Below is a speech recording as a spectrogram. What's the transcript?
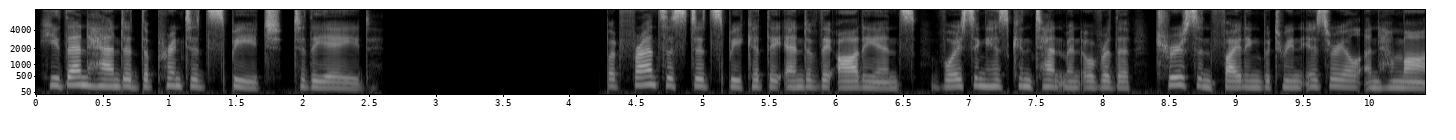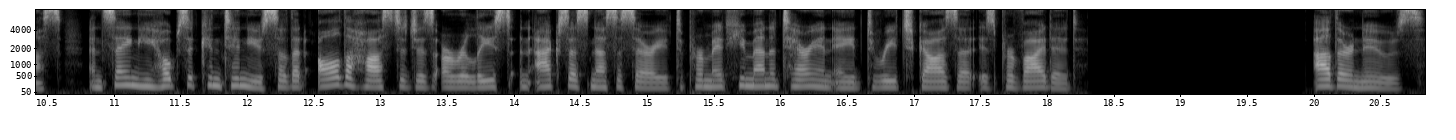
He then handed the printed speech to the aide. But Francis did speak at the end of the audience, voicing his contentment over the truce in fighting between Israel and Hamas, and saying he hopes it continues so that all the hostages are released and access necessary to permit humanitarian aid to reach Gaza is provided. Other news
